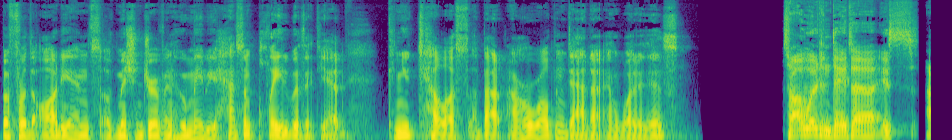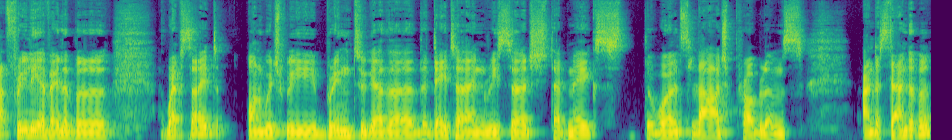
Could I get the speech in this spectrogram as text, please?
But for the audience of Mission Driven who maybe hasn't played with it yet, can you tell us about Our World in Data and what it is? So, Our World in Data is a freely available website on which we bring together the data and research that makes the world's large problems understandable.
